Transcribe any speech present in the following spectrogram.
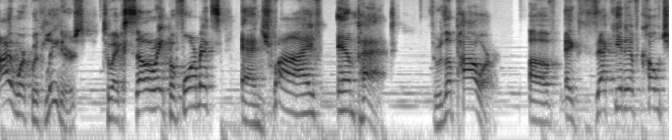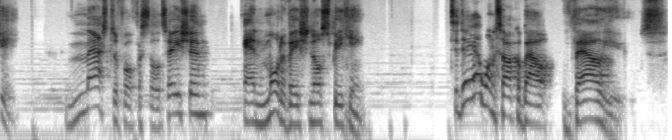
I work with leaders to accelerate performance and drive impact through the power of executive coaching, masterful facilitation, and motivational speaking. Today, I want to talk about values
